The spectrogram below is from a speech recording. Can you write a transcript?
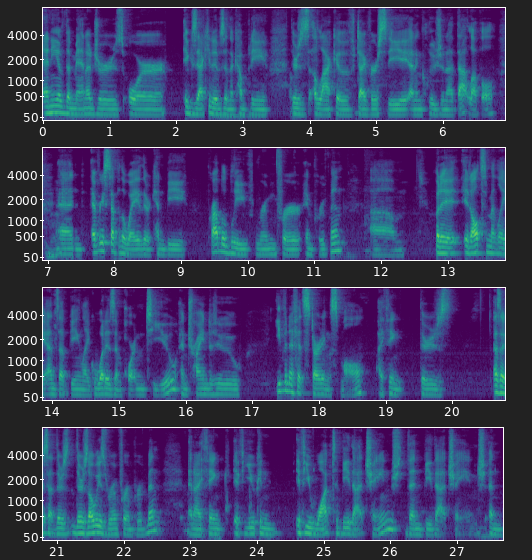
any of the managers or executives in the company, there's a lack of diversity and inclusion at that level. Mm-hmm. And every step of the way, there can be probably room for improvement. Um, but it, it ultimately ends up being like what is important to you and trying to do, even if it's starting small, I think there's, as I said, there's, there's always room for improvement. And I think if you can, if you want to be that change, then be that change. And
